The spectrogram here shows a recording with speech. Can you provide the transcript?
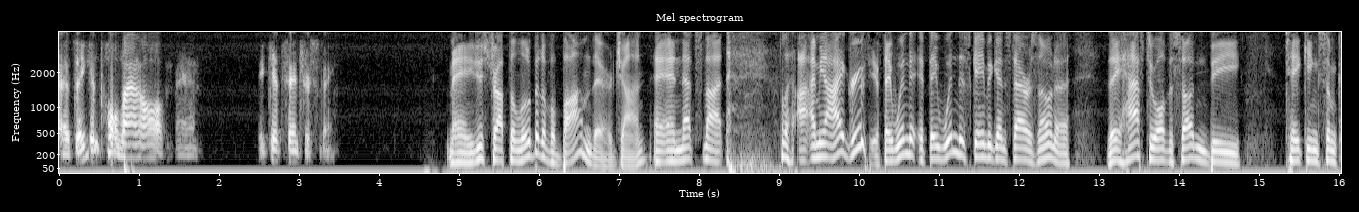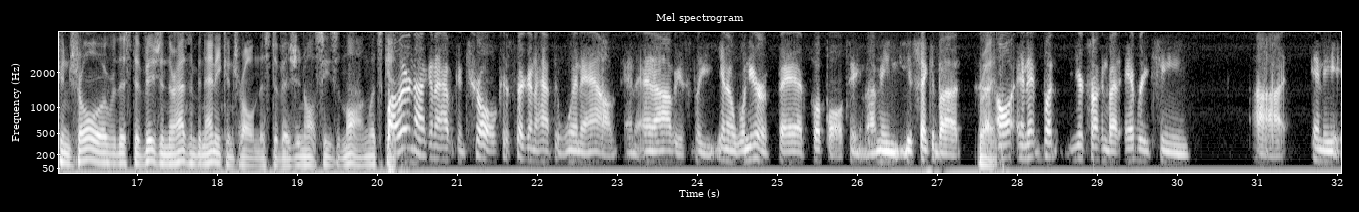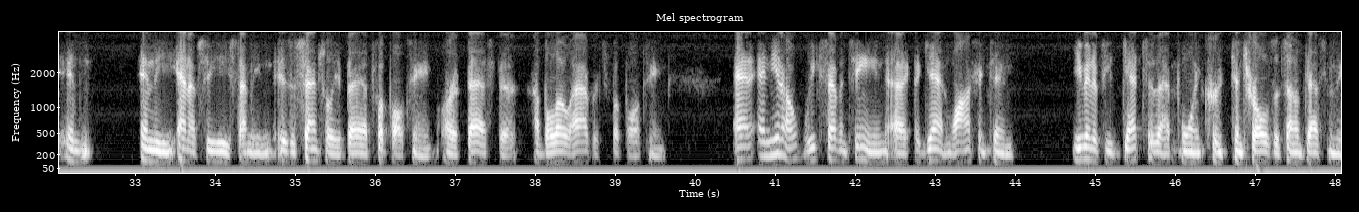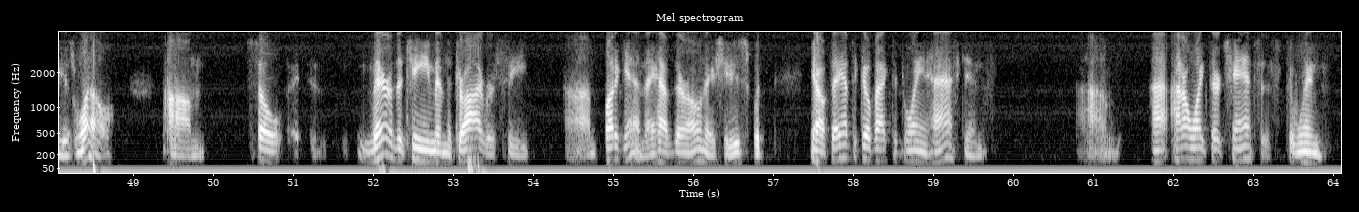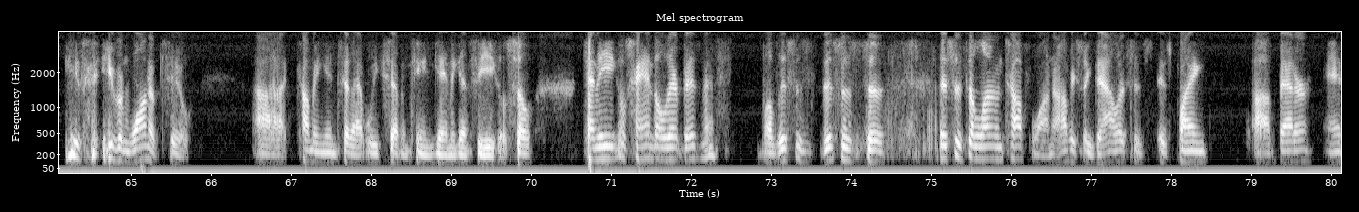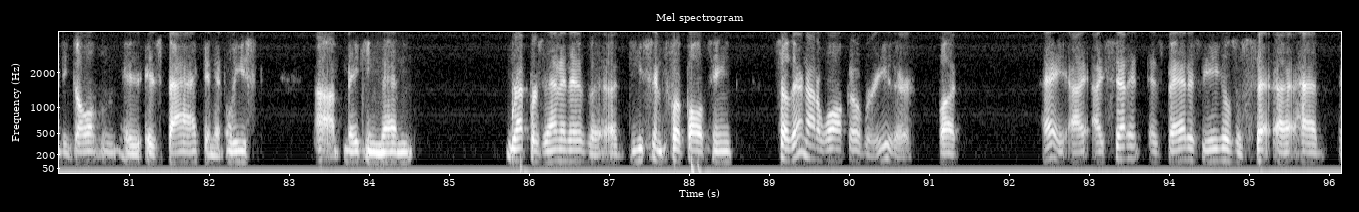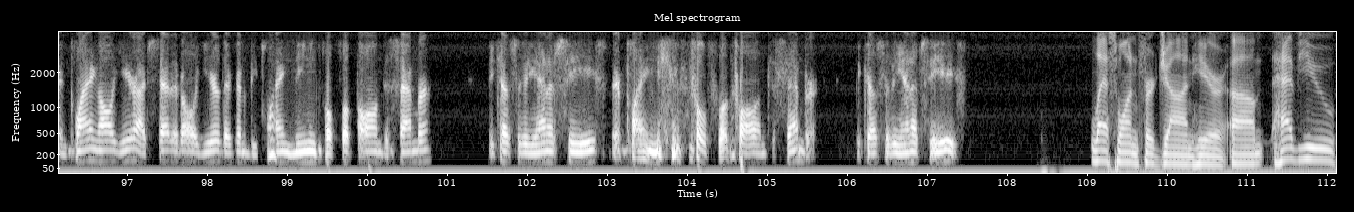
If they can pull that off, man, it gets interesting. Man, you just dropped a little bit of a bomb there, John, and that's not. I mean, I agree with you. If they win, if they win this game against Arizona, they have to all of a sudden be taking some control over this division. There hasn't been any control in this division all season long. Let's get. Well, they're not going to have control because they're going to have to win out, and and obviously, you know, when you're a bad football team, I mean, you think about right. All, and it, but you're talking about every team uh, in the in in the NFC East. I mean, is essentially a bad football team, or at best a, a below average football team. And and you know, week 17 uh, again, Washington. Even if you get to that point, c- controls its own destiny as well. Um, so they're the team in the driver's seat. Um, but again, they have their own issues with, you know, if they have to go back to Dwayne Haskins, um, I, I don't like their chances to win even, one of two uh, coming into that Week 17 game against the Eagles. So can the Eagles handle their business? Well, this is this is the this is the lone tough one. Obviously, Dallas is is playing uh, better. Andy Dalton is, is back and at least uh, making them representative, a, a decent football team. So they're not a walkover either. But hey, I, I said it as bad as the Eagles have set, uh, had been playing all year. I've said it all year. They're going to be playing meaningful football in December because of the NFC East. They're playing meaningful football in December because of the NFC East. Last one for John here. Um, have you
